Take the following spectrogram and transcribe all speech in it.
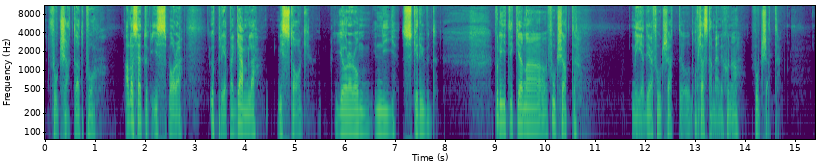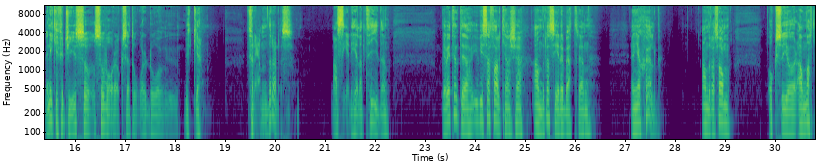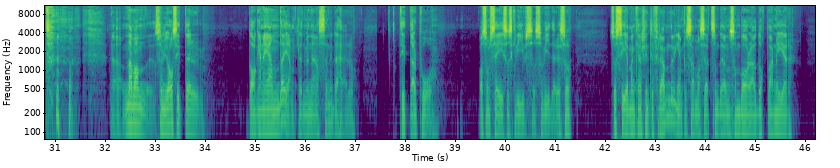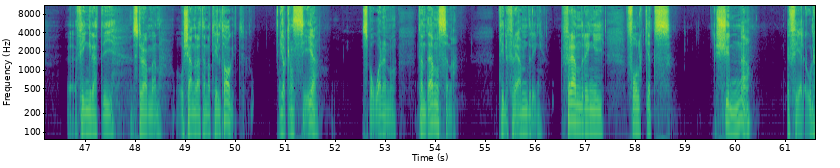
Fortsatte att på alla sätt och vis bara upprepa gamla misstag. Göra dem i ny skrud. Politikerna fortsatte. Media fortsatte och de flesta människorna fortsatte. Men icke förty så, så var det också ett år då mycket förändrades. Man ser det hela tiden. Jag vet inte, i vissa fall kanske andra ser det bättre än, än jag själv. Andra som också gör annat. ja, när man som jag sitter dagarna i ända egentligen med näsan i det här och tittar på vad som sägs och skrivs och så vidare så, så ser man kanske inte förändringen på samma sätt som den som bara doppar ner eh, fingret i strömmen och känner att den har tilltagit. Jag kan se spåren och tendenserna till förändring. Förändring i folkets kynne är fel ord.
